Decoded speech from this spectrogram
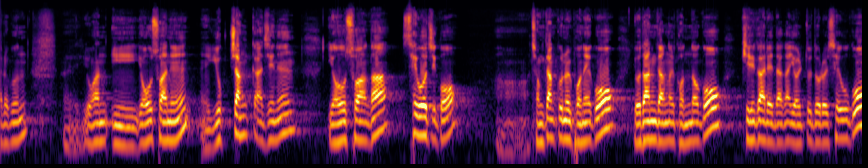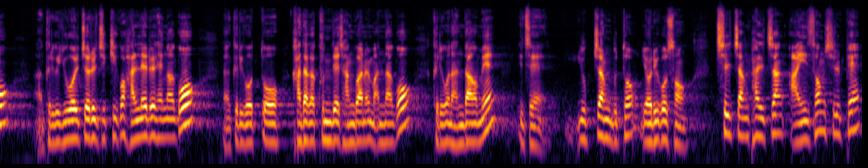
여러분 어, 요한 이 여호수아는 6장까지는 여호수아가 세워지고 어, 정탐꾼을 보내고 요단강을 건너고 길갈에다가 열두 돌을 세우고 아, 그리고 유월절을 지키고 할례를 행하고 아, 그리고 또 가다가 군대 장관을 만나고 그리고 난 다음에 이제 6장부터 여리고성 7장 8장 아이성 실패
